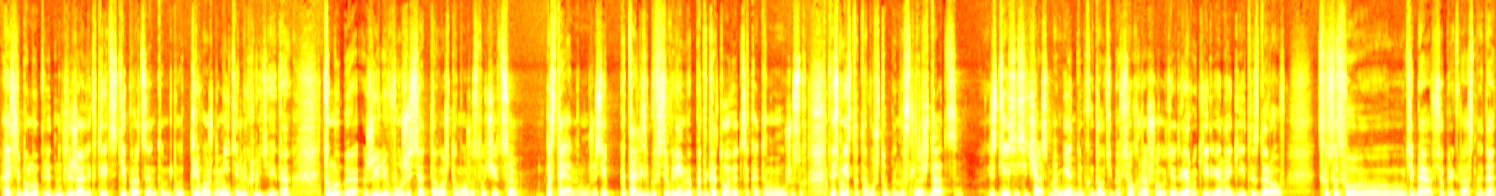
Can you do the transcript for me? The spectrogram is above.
А если бы мы принадлежали к 30% вот тревожно-мнительных людей, да, то мы бы жили в ужасе от того, что может случиться, в постоянном ужасе, пытались бы все время подготовиться к этому ужасу. То есть вместо того, чтобы наслаждаться здесь и сейчас моментом, когда у тебя все хорошо, у тебя две руки, две ноги, и ты здоров, Тьфу-тьфу-тьфу, у тебя все прекрасно, да,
